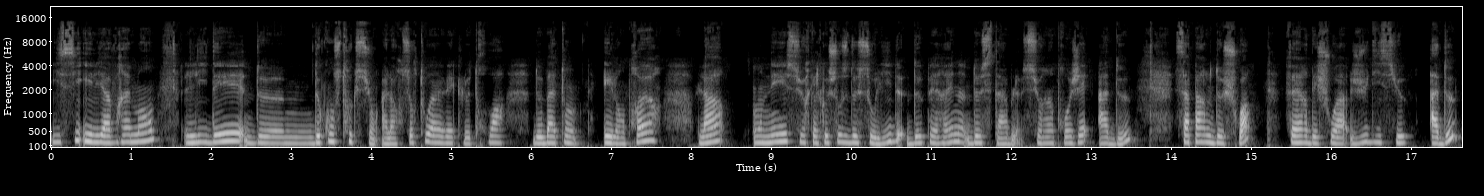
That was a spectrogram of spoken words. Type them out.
Ici, il y a vraiment l'idée de, de, construction. Alors, surtout avec le 3 de bâton et l'empereur, Là, on est sur quelque chose de solide, de pérenne, de stable, sur un projet à deux. Ça parle de choix, faire des choix judicieux à deux,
